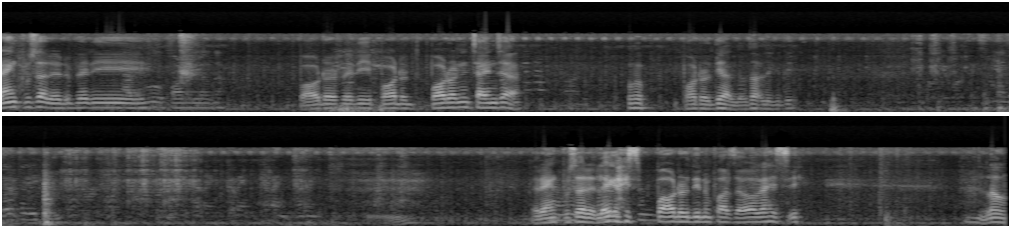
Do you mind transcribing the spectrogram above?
ऱ्याङ्क पुसरहरू फेरि पाउडर फेरि पाउडर पाउडर नि चाहिन्छ। ओहो पाउडर दिइहाल्नु त अलिकति। ऱ्याङ्क पुसरहरूलाई गाइस पाउडर दिनुपर्छ हो गाइस ल।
